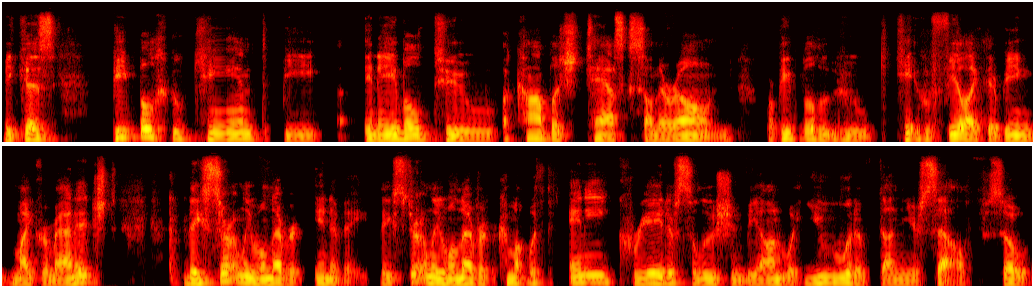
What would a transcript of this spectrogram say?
Because people who can't be enabled to accomplish tasks on their own or people who who, who feel like they're being micromanaged they certainly will never innovate. They certainly will never come up with any creative solution beyond what you would have done yourself. So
